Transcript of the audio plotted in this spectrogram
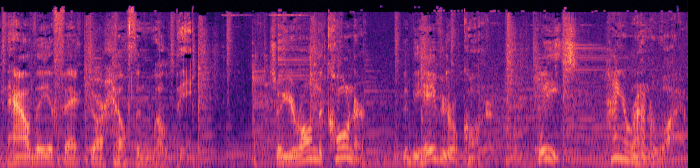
and how they affect our health and well being. So you're on the corner, the Behavioral Corner. Please hang around a while.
